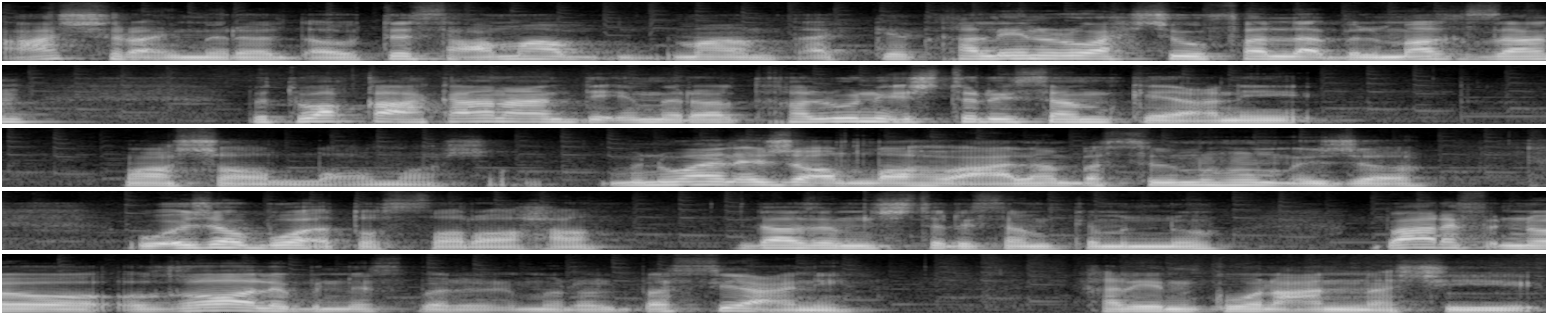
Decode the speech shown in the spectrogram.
عشرة emerald أو تسعة ما ما متأكد. خليني نروح شوف هلأ بالمخزن. بتوقع كان عندي emerald خلوني أشتري سمكة يعني. ما شاء الله ما شاء الله. من وين اجى الله أعلم. بس المهم اجى وإجا بوقته الصراحة. لازم نشتري سمكة منه. بعرف إنه غالي بالنسبة للإميرالد بس يعني خلينا نكون عنا شي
